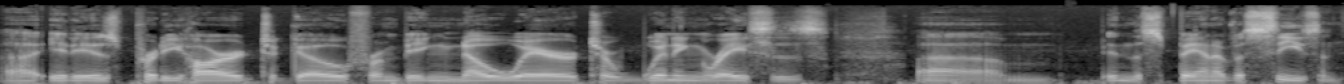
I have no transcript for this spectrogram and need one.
uh, it is pretty hard to go from being nowhere to winning races um, in the span of a season.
